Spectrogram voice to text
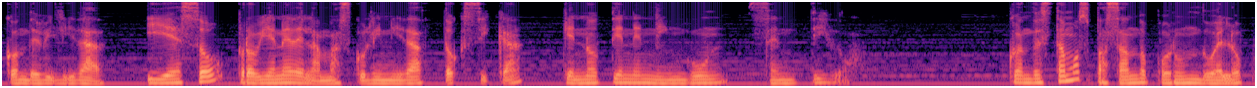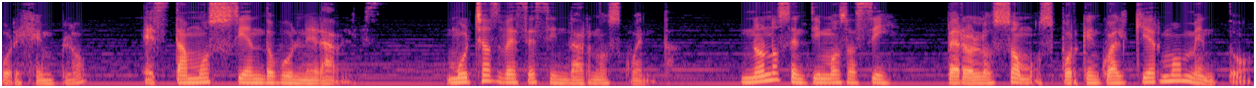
con debilidad, y eso proviene de la masculinidad tóxica que no tiene ningún sentido. Cuando estamos pasando por un duelo, por ejemplo, estamos siendo vulnerables, muchas veces sin darnos cuenta. No nos sentimos así, pero lo somos porque en cualquier momento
